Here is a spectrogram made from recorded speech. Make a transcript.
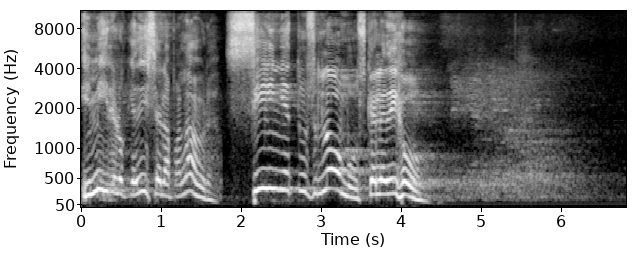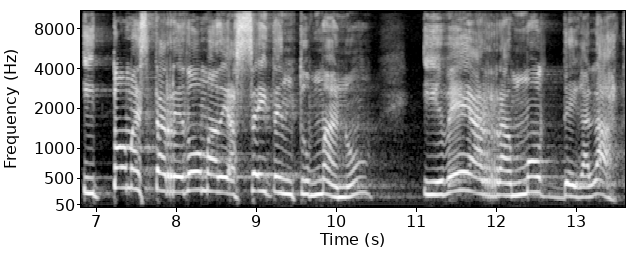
Y mire lo que dice la palabra. Ciñe tus lomos, que le dijo. Y toma esta redoma de aceite en tu mano y ve a Ramot de Galat.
